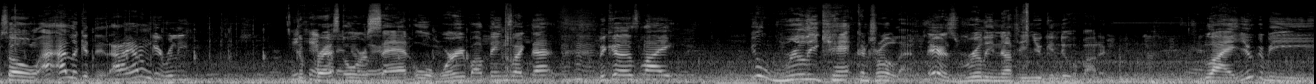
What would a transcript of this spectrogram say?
So I, I look at this. I, I don't get really He depressed or sad or worried about things like that because like you really can't control that. There's really nothing you can do about it. Like you could be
